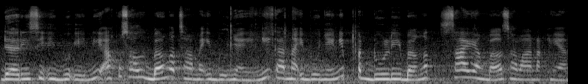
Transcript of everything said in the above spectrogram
dari si ibu ini aku salut banget sama ibunya ini karena ibunya ini peduli banget sayang banget sama anaknya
